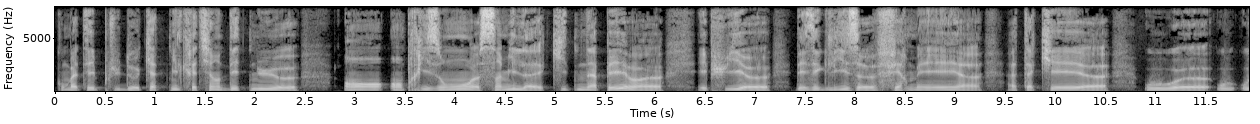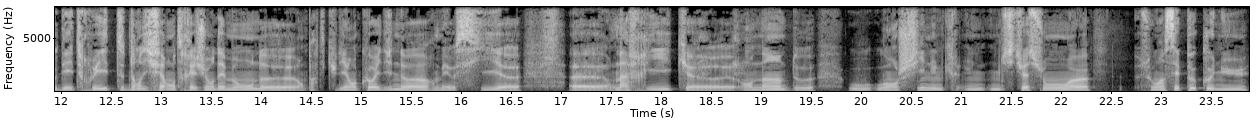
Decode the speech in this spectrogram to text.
combatté plus de 4000 chrétiens détenus en, en, prison, 5000 kidnappés, et puis des églises fermées, attaquées ou, euh, ou, détruites dans différentes régions des mondes, euh, en particulier en Corée du Nord, mais aussi euh, en Afrique, en Inde ou, en Chine, une, une situation souvent assez peu connue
